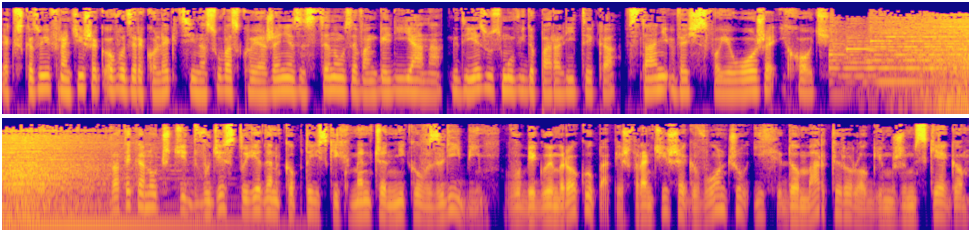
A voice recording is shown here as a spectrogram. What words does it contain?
Jak wskazuje Franciszek, owoc rekolekcji nasuwa skojarzenie ze sceną z Ewangelii Jana, gdy Jezus mówi do paralityka: Wstań, weź swoje łoże i chodź. Watykan uczci 21 koptyjskich męczenników z Libii. W ubiegłym roku papież Franciszek włączył ich do martyrologium rzymskiego.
